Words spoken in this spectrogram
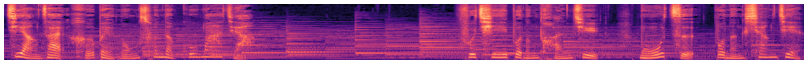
寄养在河北农村的姑妈家。夫妻不能团聚，母子不能相见，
